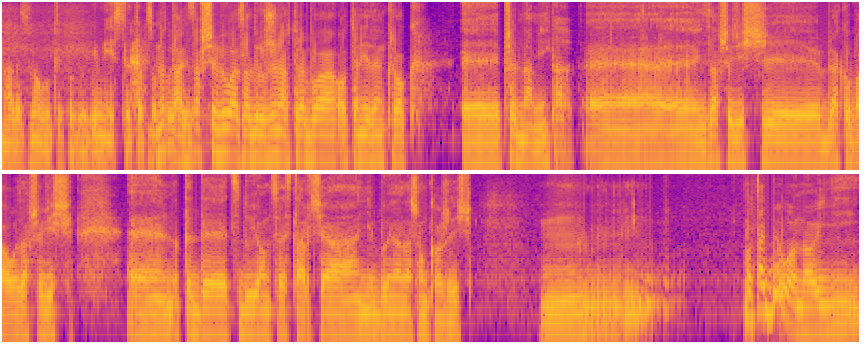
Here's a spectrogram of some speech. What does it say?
no ale znowu tylko drugie miejsce. To, co No tak, zawsze była ta drużyna, która była o ten jeden krok e, przed nami. Tak. E, zawsze gdzieś brakowało, zawsze gdzieś e, no, te decydujące starcia nie były na naszą korzyść. No tak było, no i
